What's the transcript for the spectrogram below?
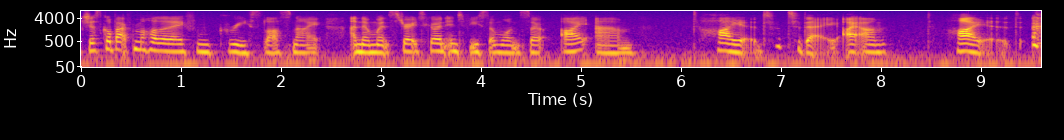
just got back from a holiday from Greece last night and then went straight to go and interview someone. So I am tired today. I am tired.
